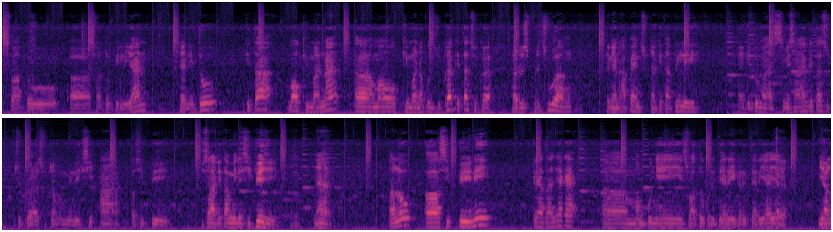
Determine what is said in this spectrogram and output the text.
suatu eh, suatu pilihan. Dan itu kita mau gimana eh, mau gimana pun juga kita juga harus berjuang dengan apa yang sudah kita pilih kayak gitu mas. Misalnya kita juga sudah memilih si A atau si B. Misalnya kita milih si B sih. Hmm. nah lalu eh, si B ini kelihatannya kayak eh, mempunyai suatu kriteria-kriteria yang Iya. yang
